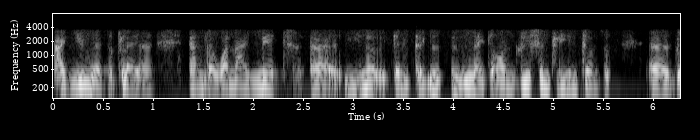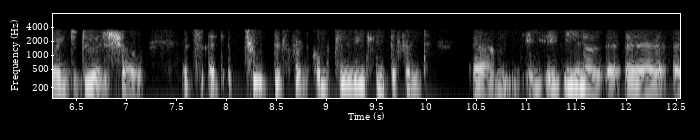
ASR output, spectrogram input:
I knew as a player and the one I met, uh, you know, in, in, later on recently in terms of uh, going to do a show. It's uh, two different, completely different um, you know, uh, uh,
